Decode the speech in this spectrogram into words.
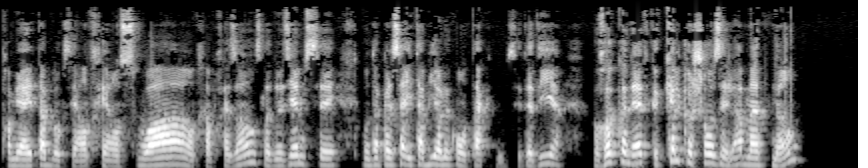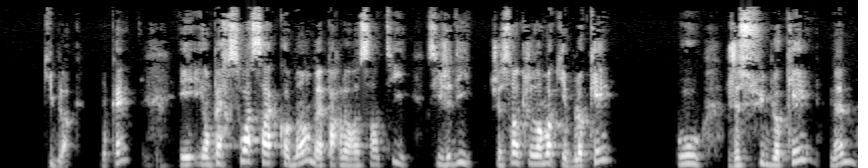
Première étape, donc, c'est entrer en soi, entrer en présence. La deuxième, c'est, on appelle ça établir le contact, c'est-à-dire reconnaître que quelque chose est là maintenant qui bloque. Ok? Et, et, on perçoit ça comment? Ben, Par le ressenti. Si je dis, je sens quelque chose en moi qui est bloqué, ou je suis bloqué même,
